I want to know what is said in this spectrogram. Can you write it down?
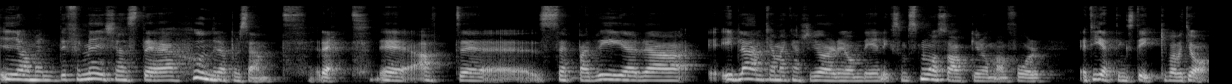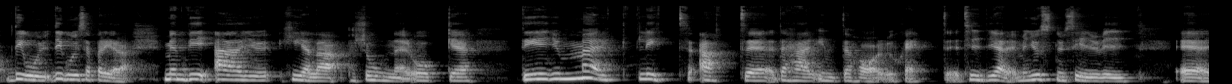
Ja, men det, för mig känns det 100% rätt. Att eh, separera. Ibland kan man kanske göra det om det är liksom små saker, om man får ett getingstick, vad vet jag. Det går, det går ju att separera. Men vi är ju hela personer och eh, det är ju märkligt att eh, det här inte har skett eh, tidigare. Men just nu ser ju vi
